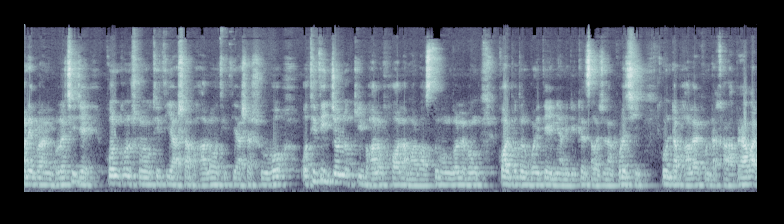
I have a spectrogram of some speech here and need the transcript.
অনেকবার আমি বলেছি যে কোন কোন সময় অতিথি আসা ভালো, অতিথি আসা শুভ, অতিথির জন্য কি ভালো ফল আমার বাস্তুমঙ্গল এবং কল্পতরু বইতে এই নিয়ে আমি ডিটেলস আলোচনা করেছি। কোনটা ভালো হয় কোনটা খারাপ। আবার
